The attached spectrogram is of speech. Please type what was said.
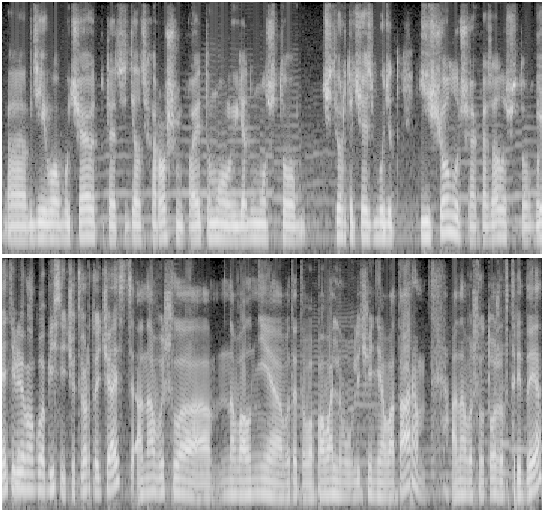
где его обучают, пытаются сделать хорошим, поэтому я думал, что четвертая часть будет еще лучше, оказалось, что... вот Я нет. тебе могу объяснить. Четвертая часть, она вышла на волне вот этого повального увлечения аватаром. Она вышла тоже в 3D.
